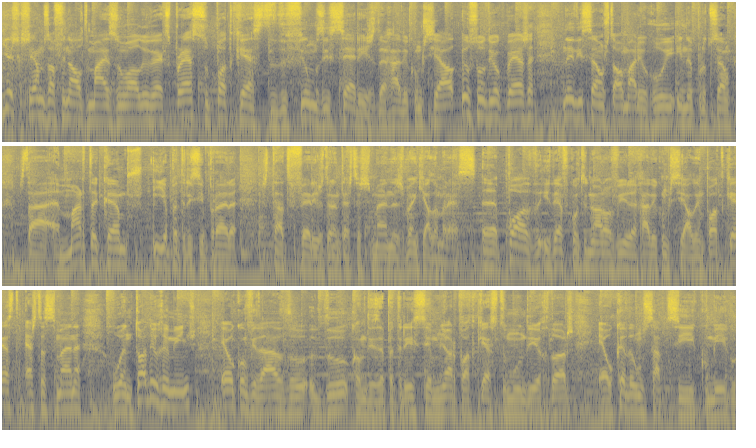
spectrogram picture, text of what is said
E acho que chegamos ao final de mais um Hollywood Express, o podcast de filmes e séries da Rádio Comercial. Eu sou o Diogo Beja, na edição está o Mário Rui e na produção está a Marta Campos e a Patrícia Pereira está de férias durante estas semanas, bem que ela merece. Uh, pode e deve continuar a ouvir a Rádio Comercial em podcast. Esta semana, o António Raminhos é o convidado do, como diz a Patrícia, melhor podcast do mundo e arredores. É o Cada Um Sabe de Si, comigo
